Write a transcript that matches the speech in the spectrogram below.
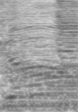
She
